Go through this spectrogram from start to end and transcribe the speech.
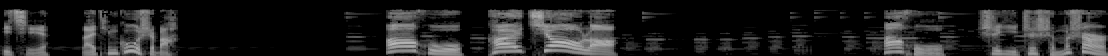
一起来听故事吧。阿虎开窍了。阿虎是一只什么事儿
